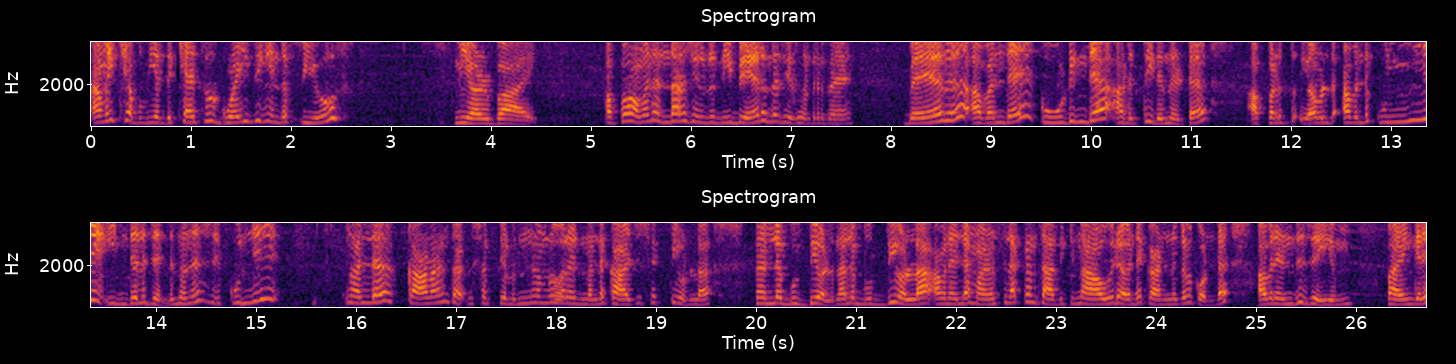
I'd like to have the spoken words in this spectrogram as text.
amicably at the cattle grazing in the field nearby. അപ്പോൾ അവൻ എന്താണ് ചെയ്തുകൊണ്ടിരുന്നത് ഈ ബേർ എന്താ ചെയ്തുകൊണ്ടിരുന്നത് ബേർ അവന്റെ കൂടിന്റെ അടുത്തിരുന്നിട്ട് അപ്പുറത്ത് അവളുടെ അവന്റെ കുഞ്ഞ് ഇന്റലിജന്റ് എന്ന് പറഞ്ഞാൽ കുഞ്ഞ് നല്ല കാണാൻ ശക്തിയുള്ള നമ്മൾ പറയുന്നത് നല്ല കാഴ്ചശക്തിയുള്ള നല്ല ബുദ്ധിയുള്ള നല്ല ബുദ്ധിയുള്ള അവനെല്ലാം മനസ്സിലാക്കാൻ സാധിക്കുന്ന ആ ഒരു അവന്റെ കണ്ണുകൾ കൊണ്ട് അവൻ എന്ത് ചെയ്യും? ഭയങ്കര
